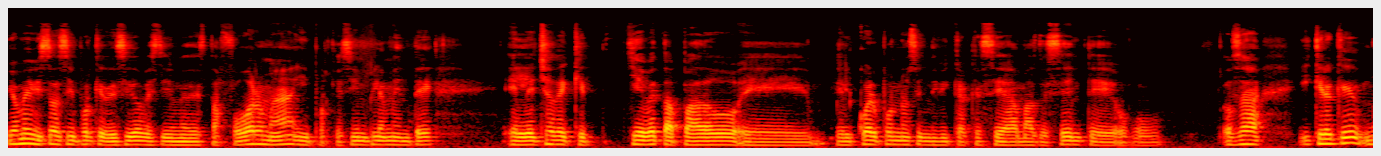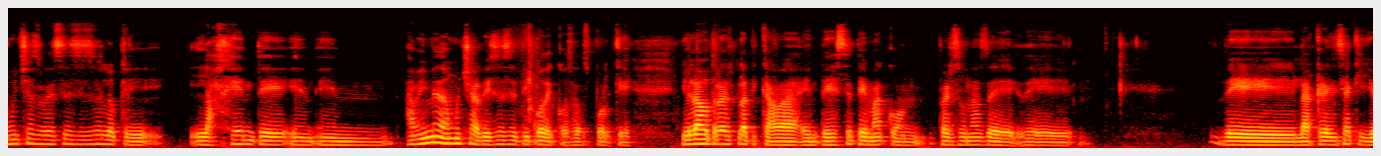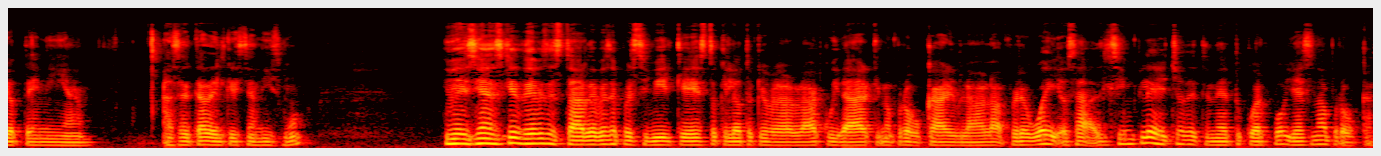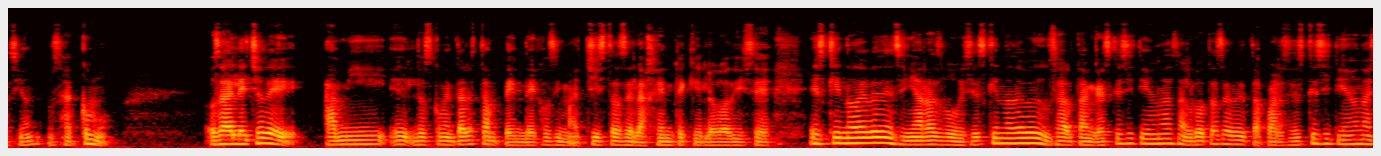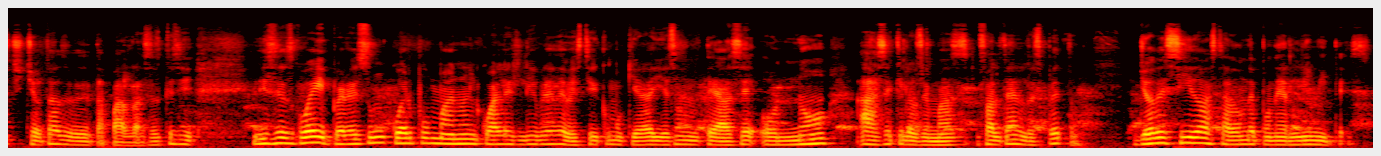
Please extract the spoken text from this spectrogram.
Yo me he visto así porque decido vestirme de esta forma y porque simplemente el hecho de que lleve tapado eh, el cuerpo no significa que sea más decente o, o sea, y creo que muchas veces eso es lo que la gente en, en... A mí me da mucha risa ese tipo de cosas porque yo la otra vez platicaba de este tema con personas de, de, de la creencia que yo tenía acerca del cristianismo. Y me decían, es que debes de estar, debes de percibir que esto, que lo otro, que bla, bla, bla, cuidar, que no provocar y bla, bla. Pero, güey, o sea, el simple hecho de tener tu cuerpo ya es una provocación. O sea, ¿cómo? O sea, el hecho de a mí eh, los comentarios tan pendejos y machistas de la gente que luego dice, es que no debe de enseñar las boobies, es que no debe de usar tanga, es que si tiene unas nalgotas debe de taparse, es que si tiene unas chichotas debe de taparlas, es que si dices, güey, pero es un cuerpo humano el cual es libre de vestir como quiera y eso te hace o no hace que los demás falten el respeto. Yo decido hasta dónde poner límites.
